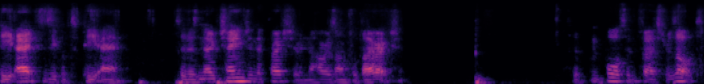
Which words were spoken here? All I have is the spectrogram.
px is equal to pn. So there's no change in the pressure in the horizontal direction. So important first result.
